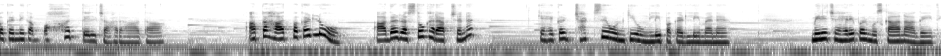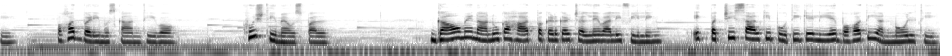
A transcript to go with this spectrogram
पकड़ने का बहुत दिल चाह रहा था। आपका हाथ पकड़ लो? आगर रस्तों खराब छे ना कहकर झट से उनकी उंगली पकड़ ली मैंने। मेरे चेहरे पर मुस्कान आ गई थी। बहुत बड़ी मुस्कान थी वो। खुश थी मैं उस पल। गाँव में नानू का हाथ पकड़कर चलने वाली फीलिंग एक 25 साल की पोती के लिए बहुत ही अनमोल थी।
